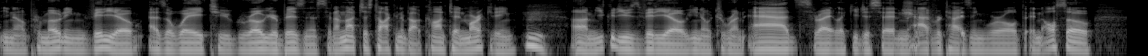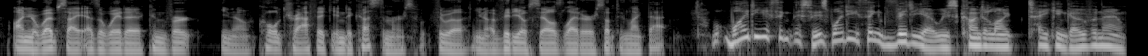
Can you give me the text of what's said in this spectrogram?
you know, promoting video as a way to grow your business. And I'm not just talking about content marketing. Hmm. Um, you could use video, you know, to run ads, right? Like you just said in sure. the advertising world, and also on your website as a way to convert, you know, cold traffic into customers through a, you know, a video sales letter or something like that. Why do you think this is? Why do you think video is kind of like taking over now?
